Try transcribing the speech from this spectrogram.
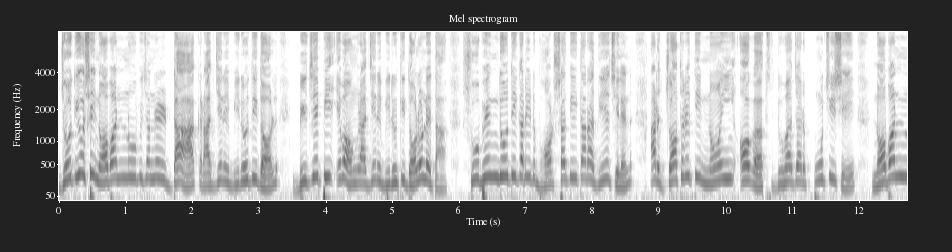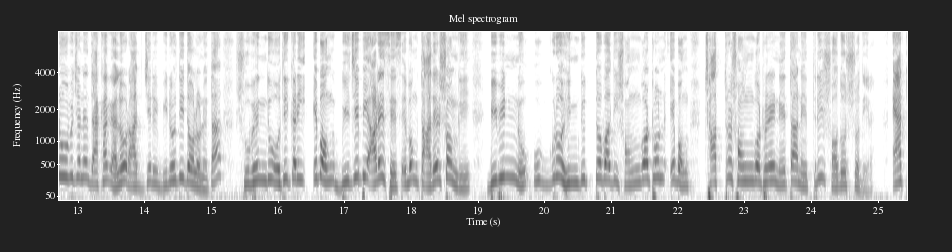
যদিও সেই নবান্ন অভিযানের ডাক রাজ্যের বিরোধী দল, বিজেপি এবং রাজ্যের বিরোধী দলনেতা শুভেন্দু অধিকারীর ভরসাতেই তারা দিয়েছিলেন আর যথারীতি নয় অগস্ট দু হাজার পঁচিশে নবান্ন অভিযানে দেখা গেল রাজ্যের বিরোধী দলনেতা শুভেন্দু অধিকারী এবং বিজেপি আরএসএস এবং তাদের সঙ্গে বিভিন্ন উগ্র হিন্দুত্ববাদী সংগঠন এবং ছাত্র সংগঠনের নেতা নেত্রী সদস্যদের। এত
